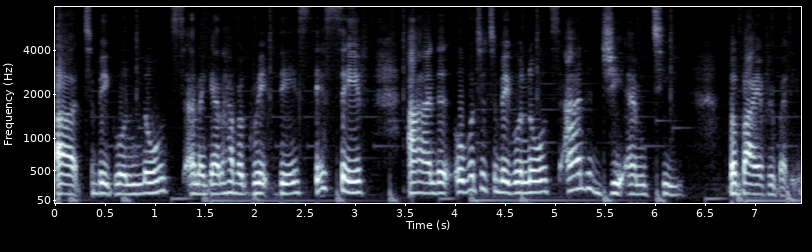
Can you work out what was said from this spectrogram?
uh, Tobago Notes. And again, have a great day. Stay safe. And over to Tobago Notes and GMT. Bye bye, everybody.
